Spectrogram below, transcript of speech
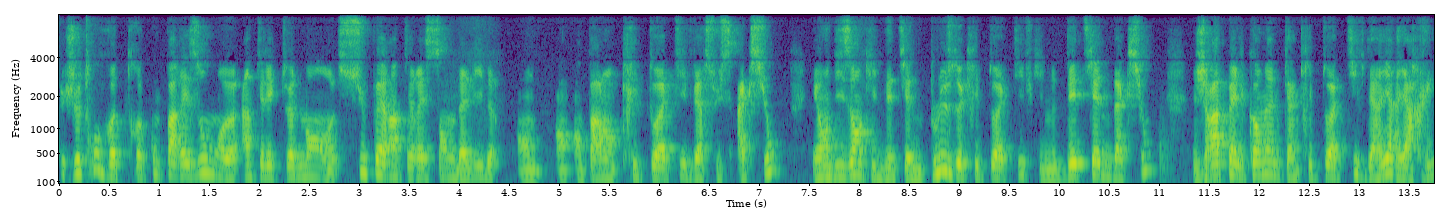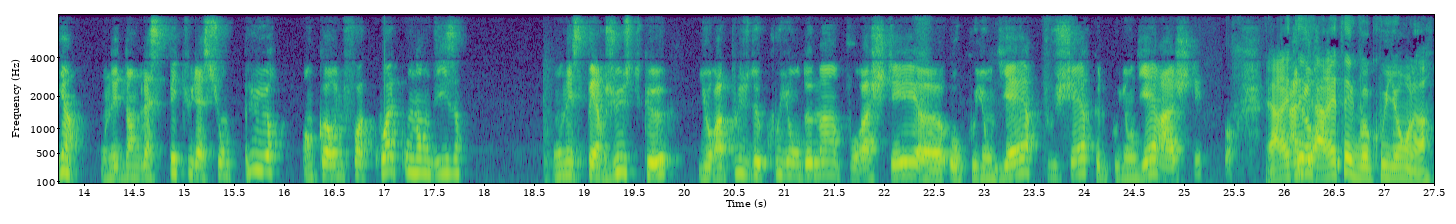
je trouve votre comparaison euh, intellectuellement super intéressante, David, en, en, en parlant crypto-actifs versus actions et en disant qu'ils détiennent plus de cryptoactifs qu'ils ne détiennent d'actions. Je rappelle quand même qu'un cryptoactif derrière, il n'y a rien. On est dans de la spéculation pure. Encore une fois, quoi qu'on en dise, on espère juste que il y aura plus de couillons demain pour acheter euh, au couillon d'hier, plus cher que le couillon d'hier à acheter. Arrêtez, arrêtez avec vos couillons là.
